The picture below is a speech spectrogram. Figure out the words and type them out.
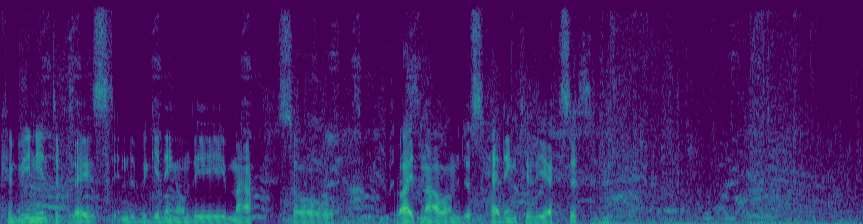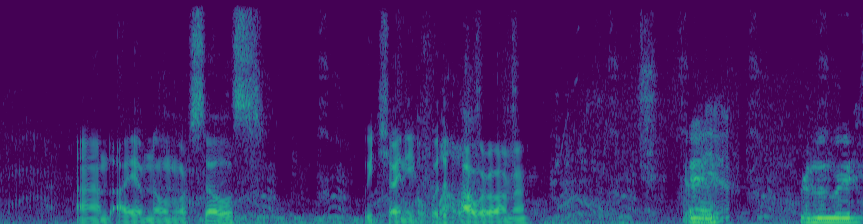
conveniently placed in the beginning on the map. So right now I'm just heading to the exit. And I have no more cells, which I need Oh, for the power armor. Good Yeah. Remember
